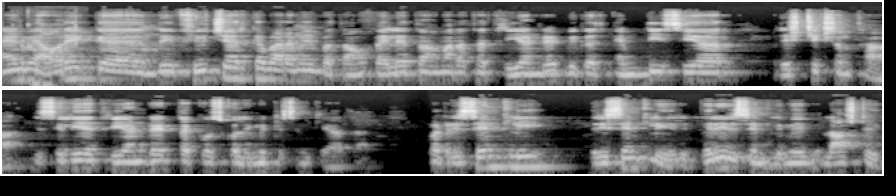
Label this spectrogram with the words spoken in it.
एंड मैं और एक फ्यूचर के बारे में बताऊँ। पहले तो हमारा था 300 बिकॉज़ एम टी रिस्ट्रिक्शन था। इसीलिए 300 तक उसको लिमिटेशन किया था। But recently, recently, very recently, maybe last week,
